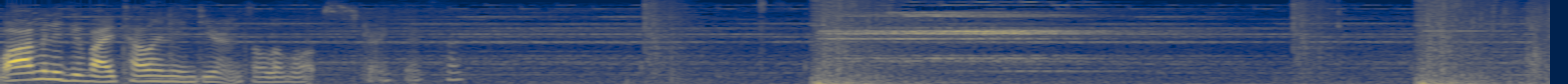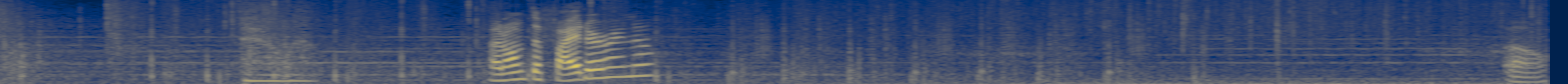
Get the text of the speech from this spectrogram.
Well, I'm gonna do vitality and endurance. I'll level up strength next time. Oh, Farewell. I don't have to fight her right now. Oh.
